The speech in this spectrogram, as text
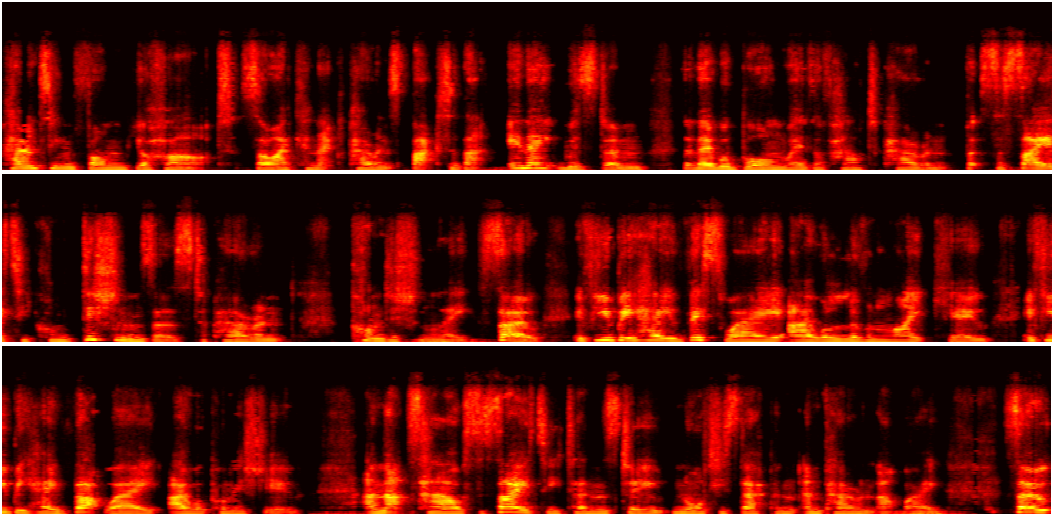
parenting from your heart. So I connect parents back to that innate wisdom that they were born with of how to parent. But society conditions us to parent conditionally. So if you behave this way, I will love and like you. If you behave that way, I will punish you. And that's how society tends to naughty step and, and parent that way. So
